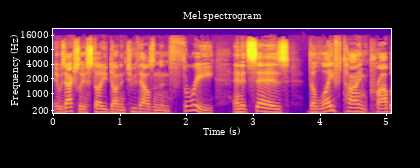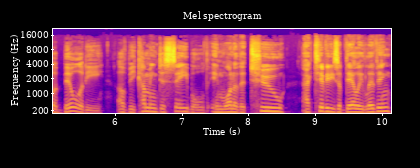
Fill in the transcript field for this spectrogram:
It was actually a study done in 2003, and it says the lifetime probability of becoming disabled in one of the two activities of daily living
